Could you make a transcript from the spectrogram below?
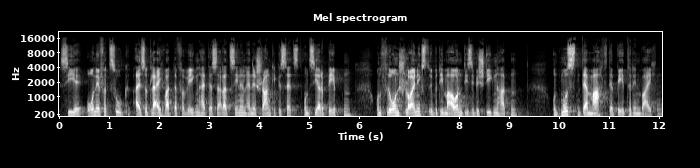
Siehe, ohne Verzug, also gleich war der Verwegenheit der Sarazenen eine Schranke gesetzt und sie erbebten und flohen schleunigst über die Mauern, die sie bestiegen hatten und mussten der Macht der Beterin weichen.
